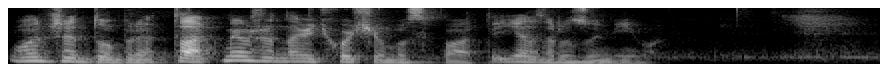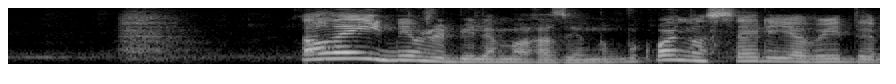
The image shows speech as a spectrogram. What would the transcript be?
Отже, добре. Так, ми вже навіть хочемо спати, я зрозумів. Але і ми вже біля магазину. Буквально серія вийде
